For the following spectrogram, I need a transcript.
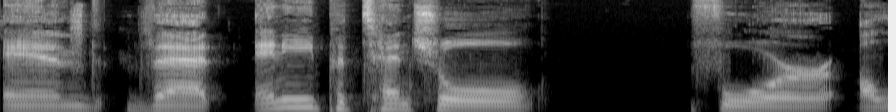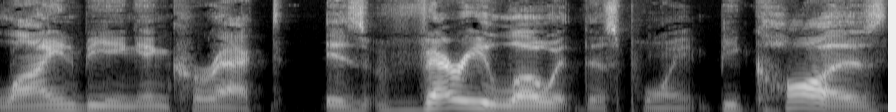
and that any potential for a line being incorrect is very low at this point because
